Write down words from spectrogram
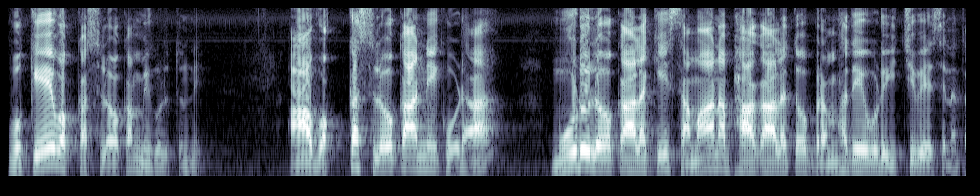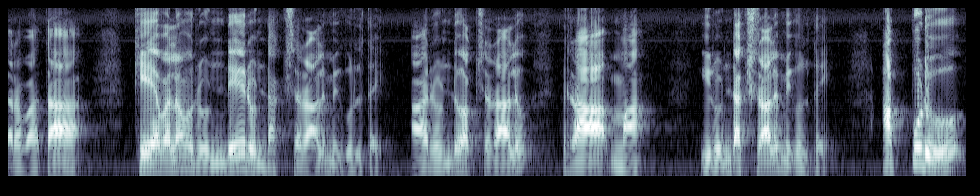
ఒకే ఒక్క శ్లోకం మిగులుతుంది. ఆ ఒక్క శ్లోకాన్ని కూడా మూడు లోకాలకి సమాన భాగాలతో బ్రహ్మదేవుడు ఇచ్చివేసిన తర్వాత కేవలం రెండే రెండు అక్షరాలు మిగులుతాయి. ఆ రెండు అక్షరాలు రా మా ఈ రెండు అక్షరాలు మిగులుతాయి. అప్పుడు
